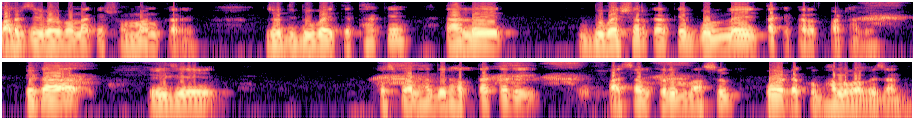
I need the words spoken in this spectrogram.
মানুষ যেভাবে ওনাকে সম্মান করে, যদি দুবাইতে থাকে তাহলে দুবাই সরকারকে বললেই তাকে ফেরত পাঠাবে। এটা এই যে ওসমান হাদির হত্যাকারী ফাইসাল করিম মাসুদ, ও এটা খুব ভালোভাবে জানে।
